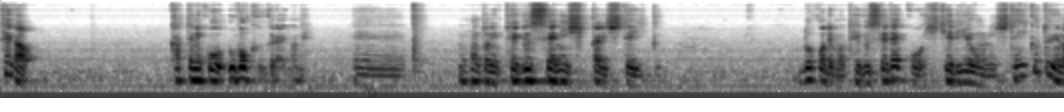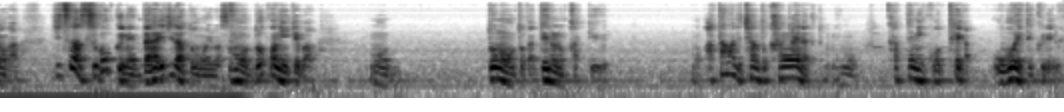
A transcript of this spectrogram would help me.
手が勝手にこう動くぐらいのね、えーもう本当に手癖にしっかりしていく。どこでも手癖でこう弾けるようにしていくというのが、実はすごくね、大事だと思います。もうどこに行けば、もう、どの音が出るのかっていう、もう頭でちゃんと考えなくてもね、もう勝手にこう手が覚えてくれる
